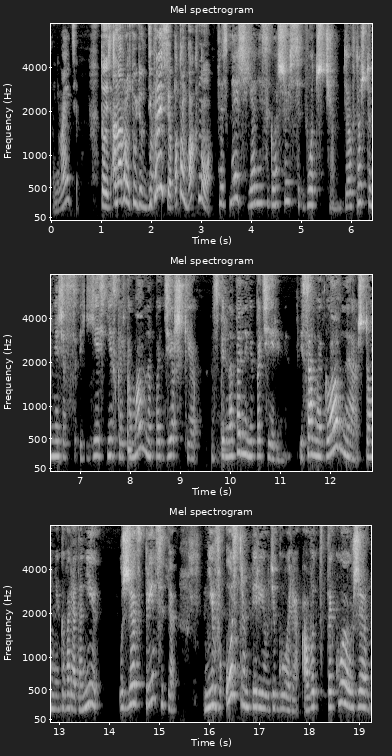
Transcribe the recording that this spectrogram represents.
Понимаете? То есть она просто уйдет в депрессию, а потом в окно. Ты знаешь, я не соглашусь вот с чем. Дело в том, что у меня сейчас есть несколько мам на поддержке с перинатальными потерями. И самое главное, что они говорят, они уже, в принципе, не в остром периоде горя, а вот такое уже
